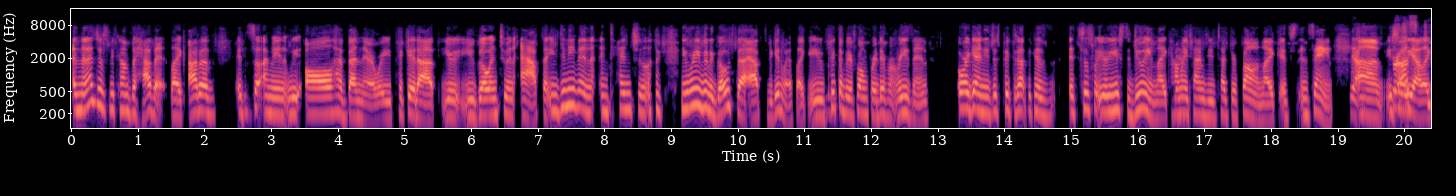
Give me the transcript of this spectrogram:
and then it just becomes a habit like out of it's so i mean we all have been there where you pick it up you you go into an app that you didn't even intentionally you weren't even going to go to that app to begin with like you mm-hmm. picked up your phone for a different reason or again you just picked it up because it's just what you're used to doing like how yeah. many times you touch your phone like it's insane yeah um for so yeah like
